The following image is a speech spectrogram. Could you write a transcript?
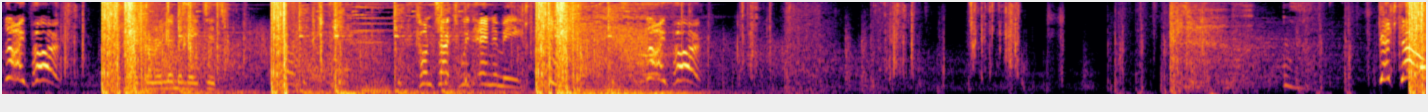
Sniper! Sniper eliminated. Contact with enemy! Sniper! Get down!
